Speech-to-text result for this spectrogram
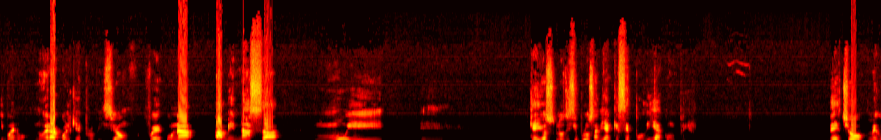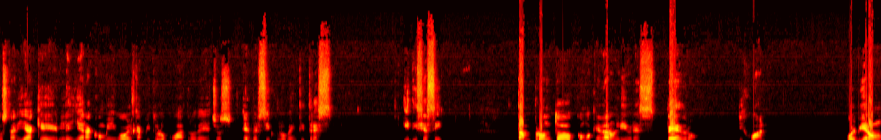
Y bueno, no era cualquier provisión, fue una amenaza muy eh, que ellos, los discípulos, sabían que se podía cumplir. De hecho, me gustaría que leyera conmigo el capítulo 4 de Hechos, el versículo 23. Y dice así, Tan pronto como quedaron libres Pedro y Juan, volvieron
